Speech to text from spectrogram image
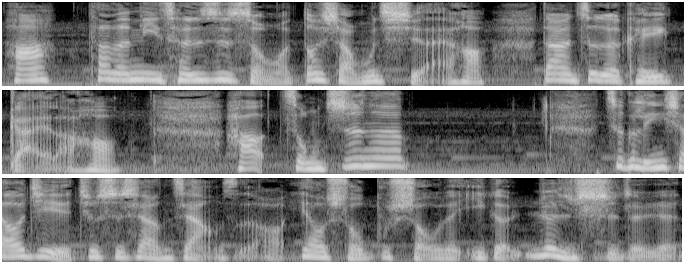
哈，他的昵称是什么都想不起来哈。当然这个可以改了哈。好，总之呢，这个林小姐就是像这样子啊，要熟不熟的一个认识的人。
